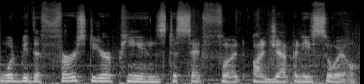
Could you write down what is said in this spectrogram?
would be the first Europeans to set foot on Japanese soil.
